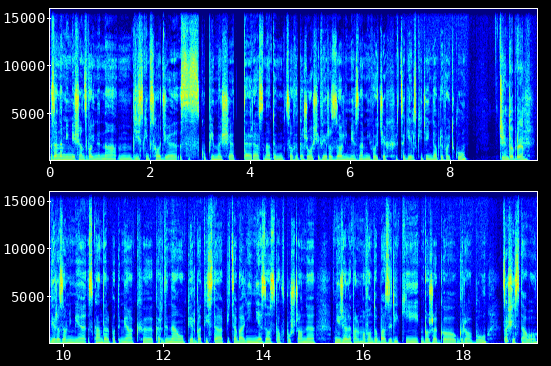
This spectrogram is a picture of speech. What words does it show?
Za nami miesiąc wojny na Bliskim Wschodzie. Skupimy się teraz na tym, co wydarzyło się w Jerozolimie. Z nami Wojciech Cegielski. Dzień dobry Wojtku. Dzień dobry. W Jerozolimie skandal po tym, jak kardynał Pier Battista Pizzabali nie został wpuszczony w Niedzielę Palmową do Bazyliki Bożego Grobu. Co się stało?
